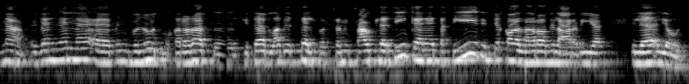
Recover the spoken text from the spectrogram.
نعم إذا لأن آه، من بنود مقررات الكتاب الأبيض الثالث 1939 كان تقييد انتقال الأراضي العربية إلى اليهود.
